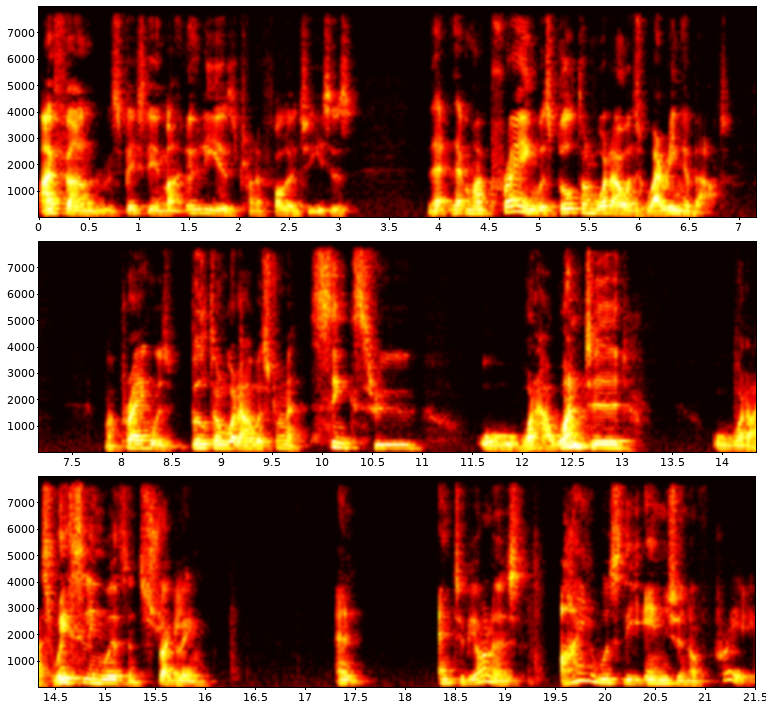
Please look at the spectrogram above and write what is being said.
I found, especially in my early years trying to follow Jesus, that, that my praying was built on what I was worrying about. My praying was built on what I was trying to think through, or what I wanted, or what I was wrestling with and struggling. And, and to be honest, I was the engine of prayer.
